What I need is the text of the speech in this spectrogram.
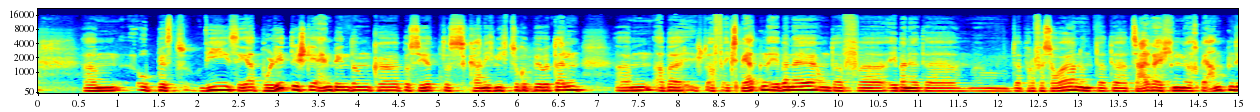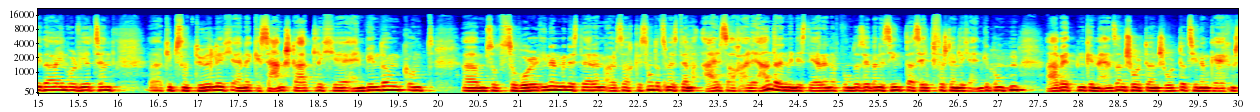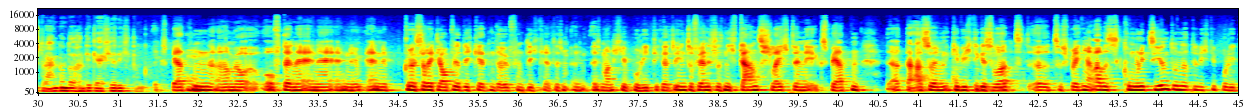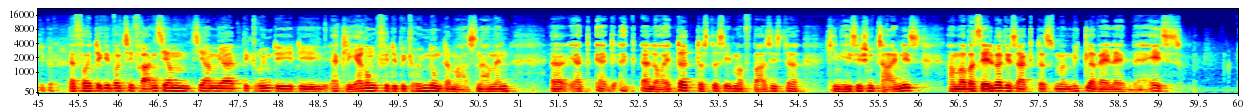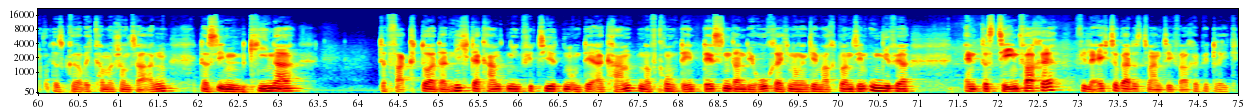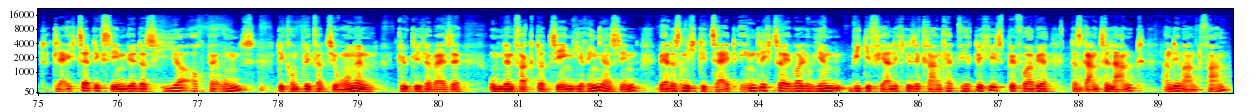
Ähm, ob jetzt wie sehr politisch die Einbindung äh, passiert, das kann ich nicht so gut beurteilen. Ähm, aber auf Expertenebene und auf äh, Ebene der, ähm, der Professoren und der, der, zahlreichen auch Beamten, die da involviert sind, äh, gibt es natürlich eine gesamtstaatliche Einbindung und ähm, sowohl Innenministerium als auch Gesundheitsministerium als auch alle anderen Ministerien auf Bundesebene sind da selbstverständlich eingebunden, arbeiten gemeinsam Schulter an Schulter, ziehen am gleichen Strang und auch in die gleiche Richtung. Experten mhm. haben ja oft eine, eine, eine, eine, größere Glaubwürdigkeit in der Öffentlichkeit als, als manche Politiker. Also insofern ist das nicht ganz schlecht, wenn Experten da, da so ein gewichtiges Wort äh, zu sprechen haben, aber es kommunizieren tun natürlich die Politiker. Herr Feutig, ich wollte Sie fragen, Sie haben, Sie haben ja begründet, die, die Erklärung für die Begründung der Maßnahmen äh, er, er, erläutert, dass das eben auf Basis der chinesischen Zahlen ist, haben aber selber gesagt, dass man mittlerweile weiß, das glaube ich kann man schon sagen, dass in China der Faktor der nicht erkannten Infizierten und der erkannten, aufgrund dessen dann die Hochrechnungen gemacht worden sind, ungefähr das Zehnfache, vielleicht sogar das Zwanzigfache beträgt. Gleichzeitig sehen wir, dass hier auch bei uns die Komplikationen glücklicherweise um den Faktor 10 geringer sind, wäre das nicht die Zeit, endlich zu evaluieren, wie gefährlich diese Krankheit wirklich ist, bevor wir das ganze Land an die Wand fahren?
